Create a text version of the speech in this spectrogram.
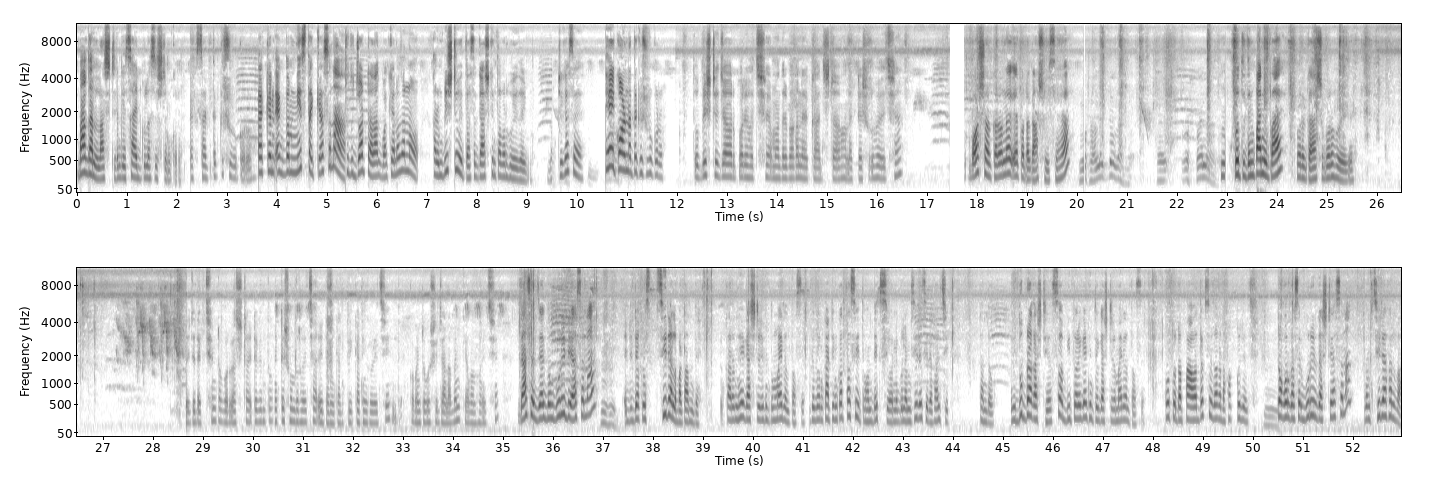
বাগান লাস্টে আগে সাইডগুলা সিস্টেম করো। এক সাইড থেকে শুরু করো। এখন একদম নিচ থেকে আছে না? শুধু জটটা রাখবা কেন জানো? কারণ বৃষ্টি হইতাছে গাছ কিন্তু আবার হয়ে যাইব। ঠিক আছে? হে কর্না থেকে শুরু করো। তো বৃষ্টি যাওয়ার পরে হচ্ছে আমাদের বাগানের কাজটা অনেকটা শুরু হয়েছে। বর্ষার কারণে এতটা ঘাস হয়েছে হ্যাঁ? প্রতিদিন পানি পায় পরে ঘাস বড় হয়ে যায়। এই যে দেখছেন টগর গাছটা এটা কিন্তু অনেকটা সুন্দর হয়েছে আর এটা আমি কাটিং করেছি। কমেন্ট অবশ্যই জানাবেন কেমন হয়েছে। গাছের যে একদম গুড়ি দিয়ে আছে না এটি দেখো সিরিয়াল বা টান দেয় কারণ এই গাছটা কিন্তু মাইরাল আছে। যখন কাটিং করতেছি তখন দেখছি অনেকগুলো আমি ছিঁড়ে ছিঁড়ে ফেলছি। টান দাও। এই দুবরা গাছটি হচ্ছে ভিতরে গিয়ে কিন্তু এই গাছটির মাইরাল আছে। কতটা পাওয়ার দেখছ জায়গাটা ফাঁক করে টগর গাছের গুড়ির গাছটি আছে না একদম ছিঁড়ে ফেলবা।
